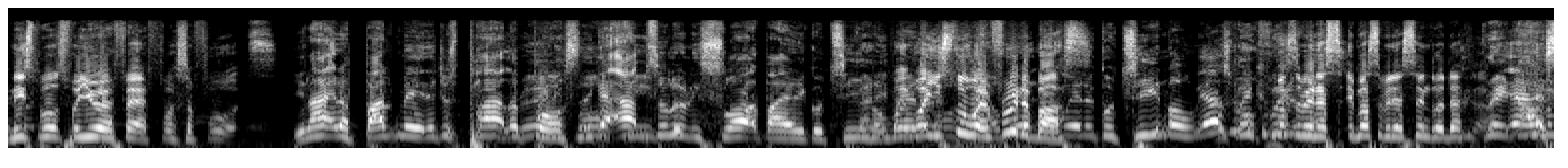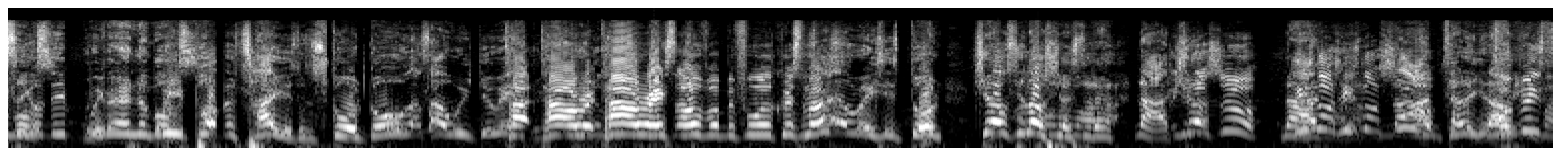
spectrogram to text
Neeks Sports for UFF. What's your thoughts? United are bad, mate. They just part the Really bus. They get team. absolutely slaughtered by a good team. Very and good we're- Well, you still went through the and bus. We're a good team, though. Yes, we're It must have been a, it must have been a single decker. Break Yeah, down the single, bus. we, We ran the we popped the tyres and scored goals. That's how we do it. Ta- Tower, tower race over before Christmas. Tower race is done. Chelsea lost yesterday. Nah, You're not sure? Nah, He's not- he's not nah, sure. I'm telling you now. Convince him,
